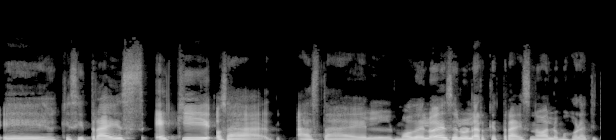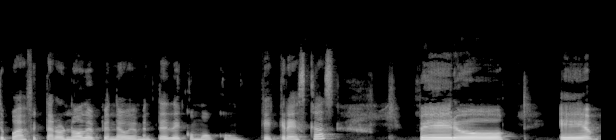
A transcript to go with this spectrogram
eh, que si traes X, o sea, hasta el modelo de celular que traes, ¿no? A lo mejor a ti te puede afectar o no, depende obviamente de cómo, con qué crezcas, pero eh,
